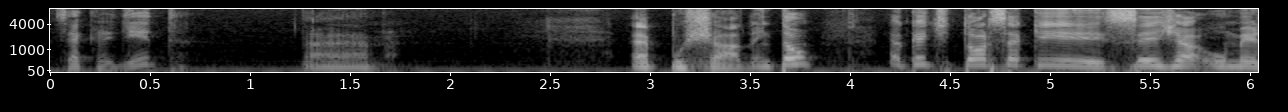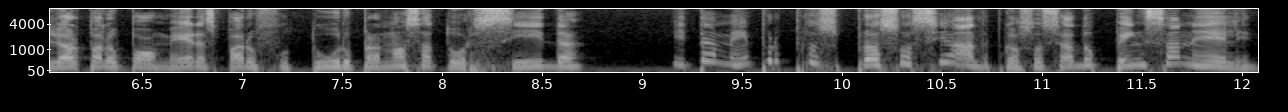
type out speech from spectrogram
Você acredita? É, é puxado. Então, é o que a gente torce é que seja o melhor para o Palmeiras, para o futuro, para a nossa torcida e também para o associado, porque o associado pensa nele.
